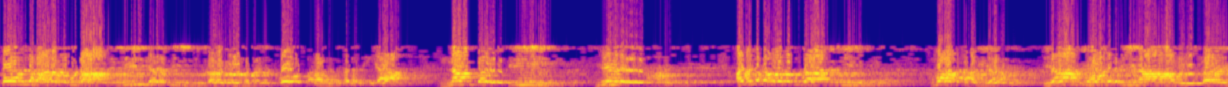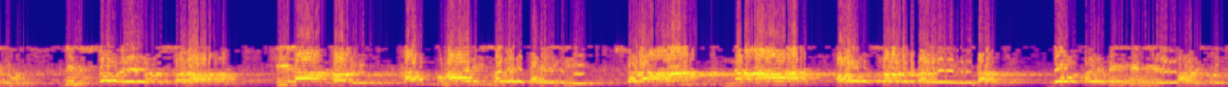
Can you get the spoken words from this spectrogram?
تو اللہ رب العالمین نے اپنی مدد کو بند کر دیا۔ نمبر تین، میرے اللہ رب العالمین وعدہ کیا، یا جو نام ایمان والو ہم تمہاری مدد کریں گے۔ سلام، نماز اور سب کرے دو کرتے ہیں میرے بھائی۔ کو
